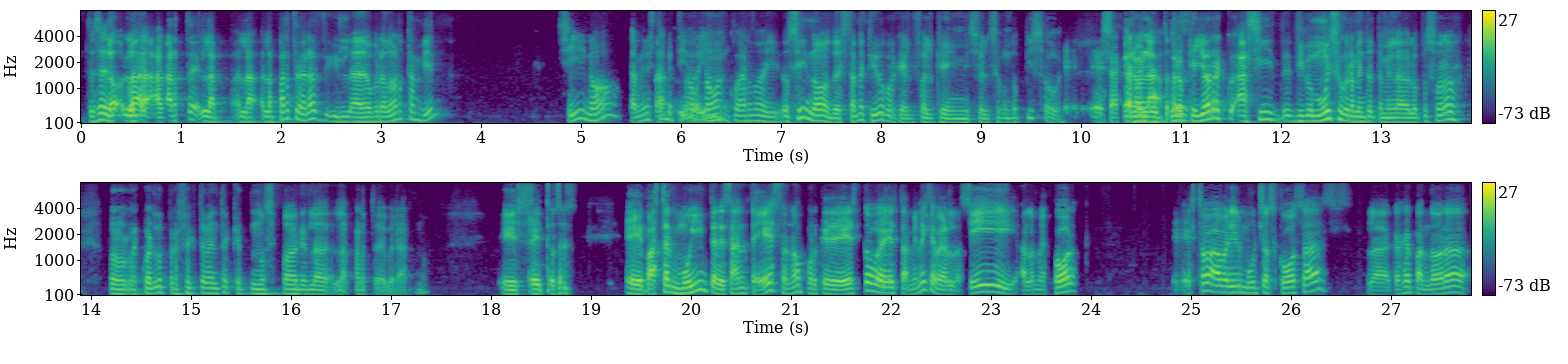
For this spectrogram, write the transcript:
Entonces, la, parte, la, la, parte, ¿verdad? ¿Y la de Obrador también? Sí, ¿no? También está metido ahí. No me acuerdo ahí. Sí, no, está metido porque él fue el que inició el segundo piso, güey. Exactamente. Pero, que yo, así, digo, muy seguramente también la de López Obrador, pero recuerdo perfectamente que no se puede abrir la, parte de verano, ¿no? Entonces, eh, va a estar muy interesante eso, ¿no? Porque esto es, también hay que verlo así, a lo mejor esto va a abrir muchas cosas, la caja de Pandora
